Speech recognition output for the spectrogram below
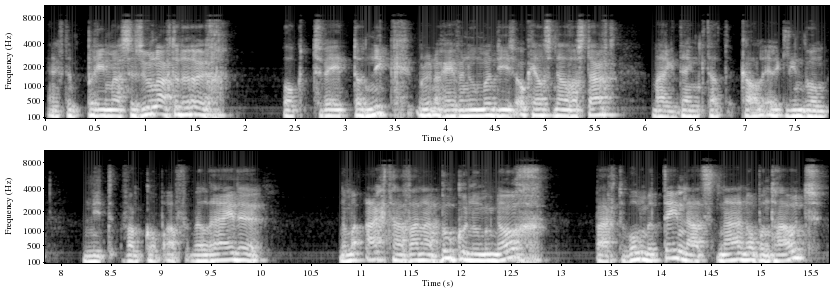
en heeft een prima seizoen achter de rug. Ook twee Toniek moet ik nog even noemen, die is ook heel snel van start. Maar ik denk dat Karl Erik Lindboom niet van kop af wil rijden. Nummer 8 Havana Buku noem ik nog. Paard won meteen laatst na een oponthoud.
